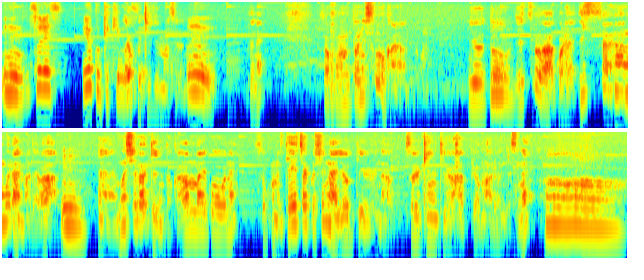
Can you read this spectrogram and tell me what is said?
うん、それよく聞きます。よく聞きますよね、うん。でねそれ本当にそうかなというと、うん。実はこれ1歳半ぐらいまでは、うん。えー虫歯菌とかあんまりこうねそこに定着しないよっていうふうなそういう研究発表もあるんですね。あ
